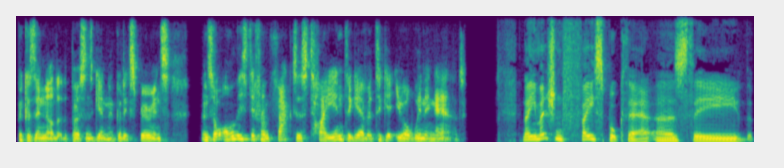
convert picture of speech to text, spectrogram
because they know that the person's getting a good experience. And so all these different factors tie in together to get you a winning ad. Now you mentioned Facebook there as the. the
